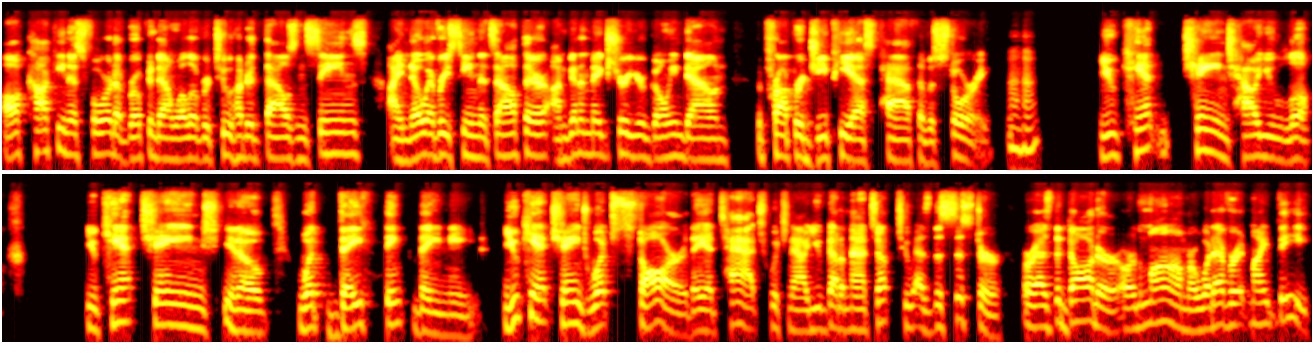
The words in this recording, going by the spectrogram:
All cockiness forward, I've broken down well over 200,000 scenes. I know every scene that's out there. I'm going to make sure you're going down the proper GPS path of a story. Mm-hmm. You can't change how you look. You can't change, you know, what they think they need you can't change what star they attach, which now you've got to match up to as the sister or as the daughter or the mom or whatever it might be.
